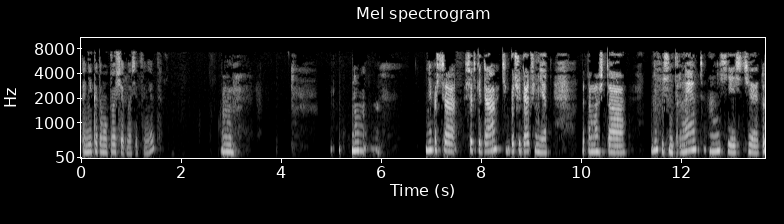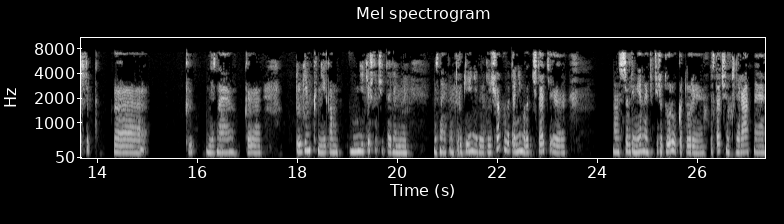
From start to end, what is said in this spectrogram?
Они к этому проще относятся, нет? Ну, мне кажется, все-таки да, чем больше да, чем нет. Потому что у них есть интернет, у них есть э, доступ к, к не знаю, к другим книгам. Не те, что читали мы, не знаю, там Тургенева или еще кого-то, они могут читать э, современную литературу, которая достаточно толерантная.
